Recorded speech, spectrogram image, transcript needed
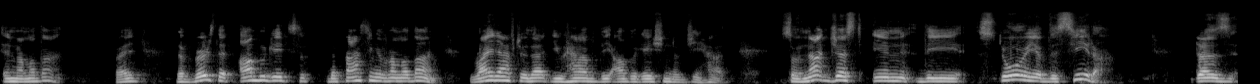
in Ramadan, right? The verse that obligates the fasting of Ramadan. Right after that, you have the obligation of jihad. So, not just in the story of the Sirah, does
